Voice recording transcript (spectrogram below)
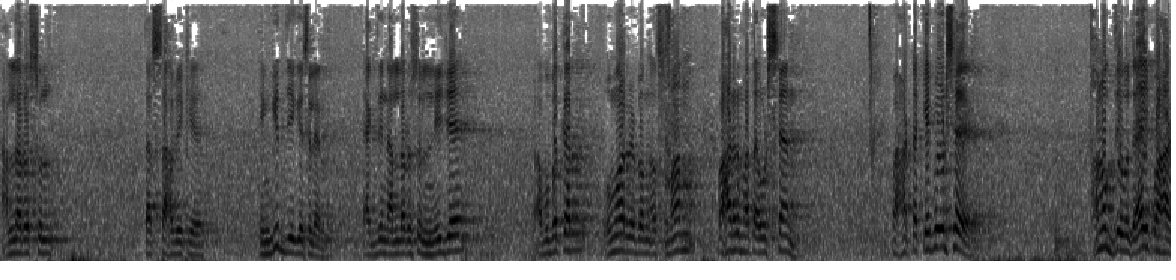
আল্লাহ রসুল তার সাহাবিকে ইঙ্গিত দিয়ে গেছিলেন। একদিন আল্লাহ রসুল নিজে আবু বকর, উমর এবং ওসমান পাহাড়ের মাথায় উঠছেন। পাহাড়টা কেঁপে উঠছে। ধমক দিয়ে বলছে, এই পাহাড়,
